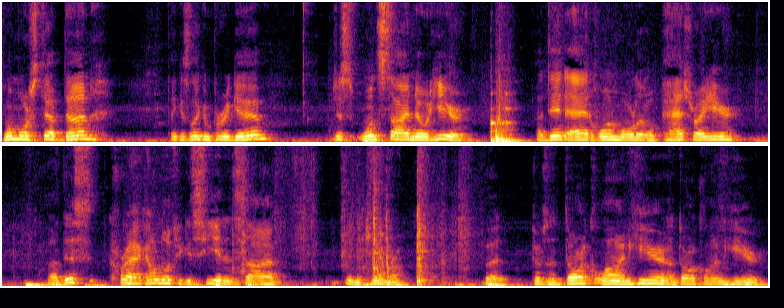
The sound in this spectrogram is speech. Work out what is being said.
One more step done. I think it's looking pretty good. Just one side note here. I did add one more little patch right here. Uh, this crack, I don't know if you can see it inside in the camera, but there's a dark line here and a dark line here,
